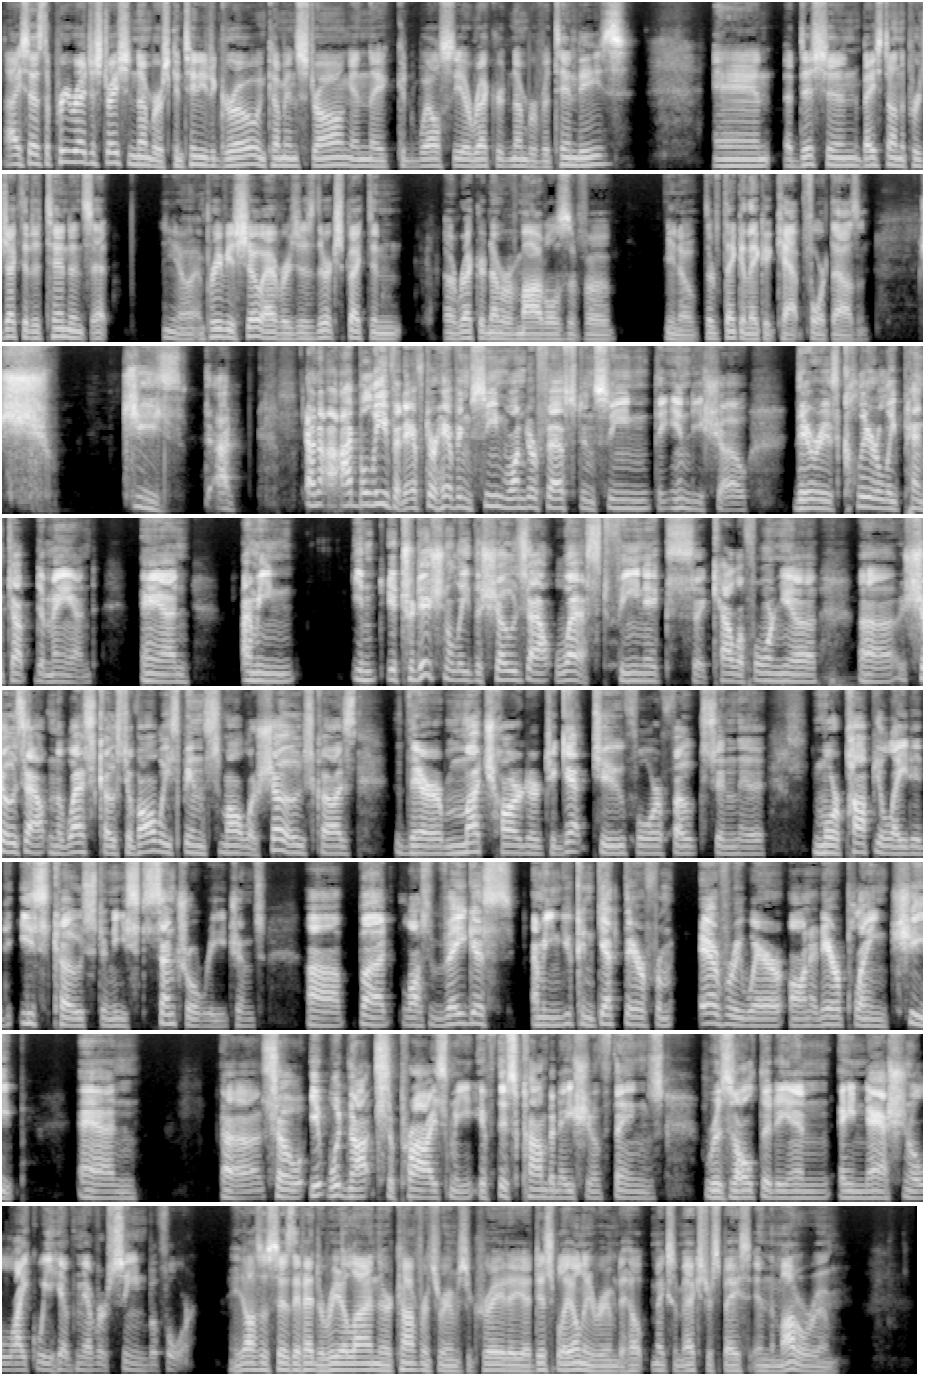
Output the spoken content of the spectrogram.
Uh, he says the pre-registration numbers continue to grow and come in strong, and they could well see a record number of attendees and addition based on the projected attendance at you know and previous show averages they're expecting a record number of models of uh you know they're thinking they could cap 4000 jeez. I, and I believe it. After having seen wonderfest and seen the indie show there is clearly pent up demand. And i mean in it traditionally the shows out west phoenix uh, california uh, shows out in the West Coast have always been smaller shows because they're much harder to get to for folks in the more populated East Coast and East Central regions. Uh, but Las Vegas, I mean, you can get there from everywhere on an airplane cheap. And uh, so it would not surprise me if this combination of things resulted in a national like we have never seen before. He also says they've had to realign their conference rooms to create a, a display only room to help make some extra space in the model room.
